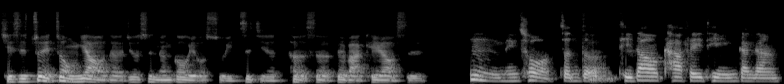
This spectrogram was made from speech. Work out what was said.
其实最重要的就是能够有属于自己的特色，对吧，K 老师？嗯，没错，真的。提到咖啡厅，刚刚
